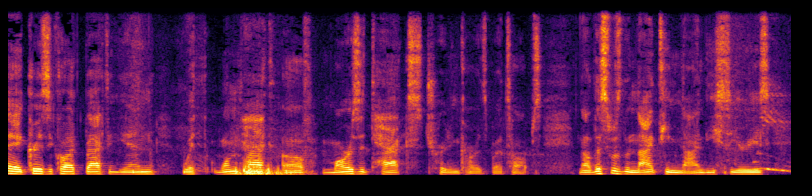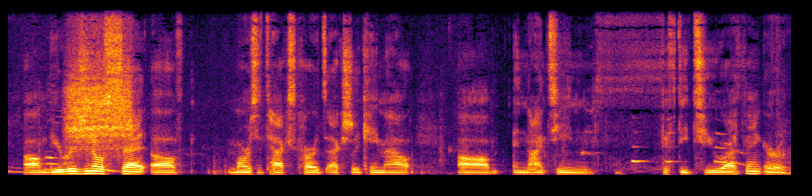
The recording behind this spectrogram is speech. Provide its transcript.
Hey, Crazy Collect back again with one pack of Mars Attacks trading cards by Topps. Now, this was the 1990 series. Um, the original set of Mars Attacks cards actually came out um, in 1952, I think, or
